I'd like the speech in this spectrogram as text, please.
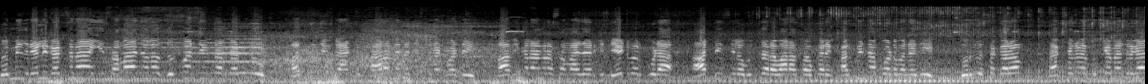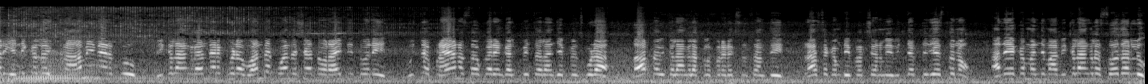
తొమ్మిది నెలలు గడిచినా ఈ సమాజంలో దుర్భర జీవితాలు గడుతూ బతుకు జీవితం ప్రారంభించినటువంటి మా వికలాంగుల సమాజానికి నేటి వరకు కూడా ఆర్టీసీలో ఉచిత రవాణా సౌకర్యం కల్పించకపోవడం అనేది దురదృష్టకరం. తక్షణమే ముఖ్యమంత్రి గారు ఎన్నికల్లో ఇచ్చిన హామీ మేరకు వికలాంగులందరికీ కూడా వందకు వంద శాతం రాయితీతోని ఉచిత ప్రయాణ సౌకర్యం కల్పించాలని చెప్పేసి కూడా భారత వికలాంగుల క్లబ్ ప్రొడక్షన్ సమితి రాష్ట్ర కమిటీ పక్షాన్ని మేము విజ్ఞప్తి చేస్తున్నాం. అనేక మంది మా వికలాంగుల సోదరులు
